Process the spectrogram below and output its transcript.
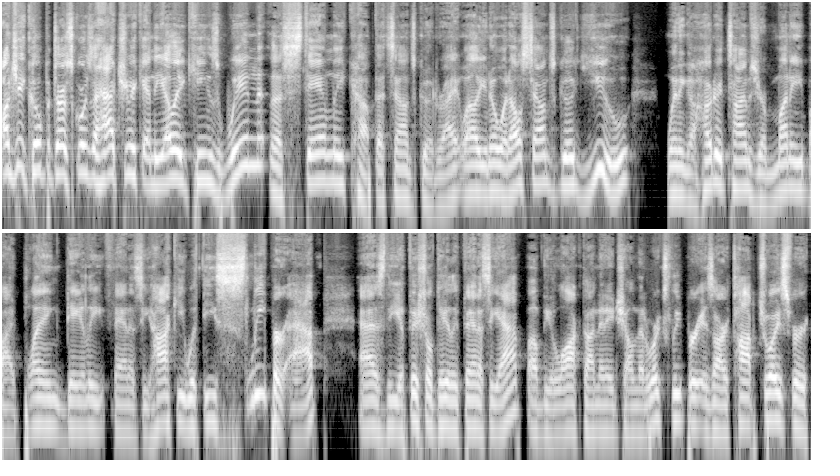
Anze Kopitar scores a hat trick and the LA Kings win the Stanley Cup. That sounds good, right? Well, you know what else sounds good? You winning 100 times your money by playing daily fantasy hockey with the Sleeper app as the official daily fantasy app of the Locked On NHL Network. Sleeper is our top choice for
